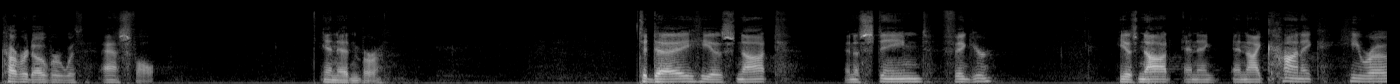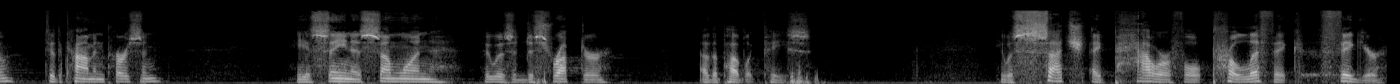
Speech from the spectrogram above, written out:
covered over with asphalt in Edinburgh. Today, he is not an esteemed figure. He is not an, an iconic hero to the common person. He is seen as someone who was a disruptor of the public peace. He was such a powerful, prolific figure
